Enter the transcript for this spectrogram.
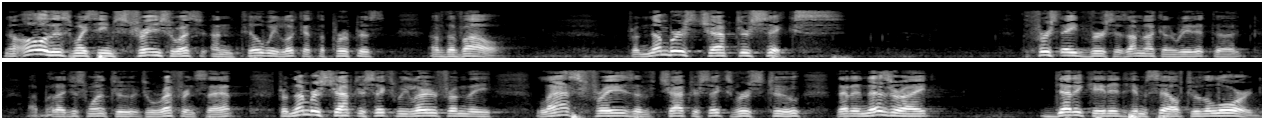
Now, all of this might seem strange to us until we look at the purpose of the vow. From Numbers chapter 6, the first eight verses, I'm not going to read it, uh, but I just want to, to reference that. From Numbers chapter 6, we learn from the last phrase of chapter 6, verse 2, that a Nazarite dedicated himself to the Lord.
